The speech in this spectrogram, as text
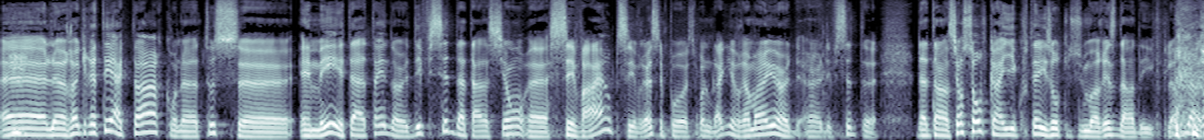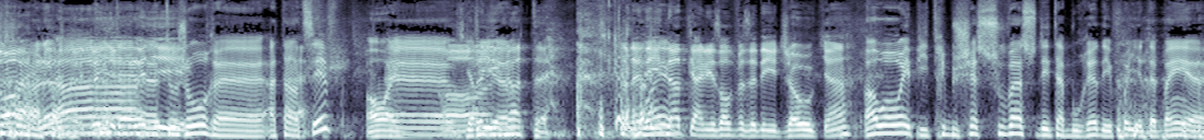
Euh, le regretté acteur qu'on a tous euh, aimé était atteint d'un déficit d'attention euh, sévère. Puis c'est vrai, c'est pas, c'est pas une blague. Il a vraiment eu un, un déficit euh, d'attention, sauf quand il écoutait les autres humoristes dans des clubs. Là, Ah, Là, il était il est- toujours euh, attentif. Oh, ouais. Euh, Ah, les euh, notes. Donnait Ouais. des notes quand les autres faisaient des jokes, hein? Ah ouais, ouais, puis il trébuchait souvent sur des tabourets. Des fois, il était bien... euh,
